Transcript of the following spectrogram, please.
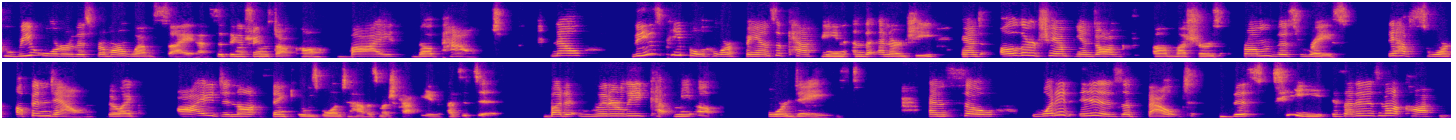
who reorder this from our website at sippingstreams.com by the pound. Now, these people who are fans of caffeine and the energy and other champion dog uh, mushers from this race, they have sworn up and down. They're like, I did not think it was going to have as much caffeine as it did, but it literally kept me up for days. And so, what it is about this tea is that it is not coffee.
